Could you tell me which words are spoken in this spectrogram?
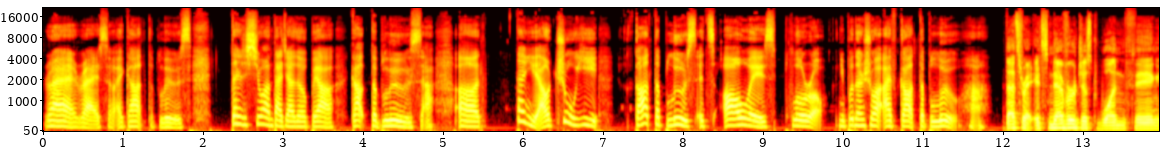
Right, right. So I got the blues. 但是希望大家都不要 got the blues 啊，呃，但也要注意 got the blues. It's always plural. 你不能说 I've got the blue 哈。 That's right. It's never just one thing.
